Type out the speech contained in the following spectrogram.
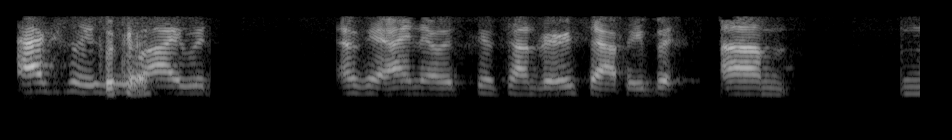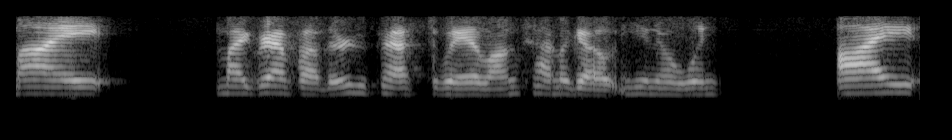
actually, who Okay. I would. Okay, I know it's going to sound very sappy, but um, my my grandfather, who passed away a long time ago, you know, when I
